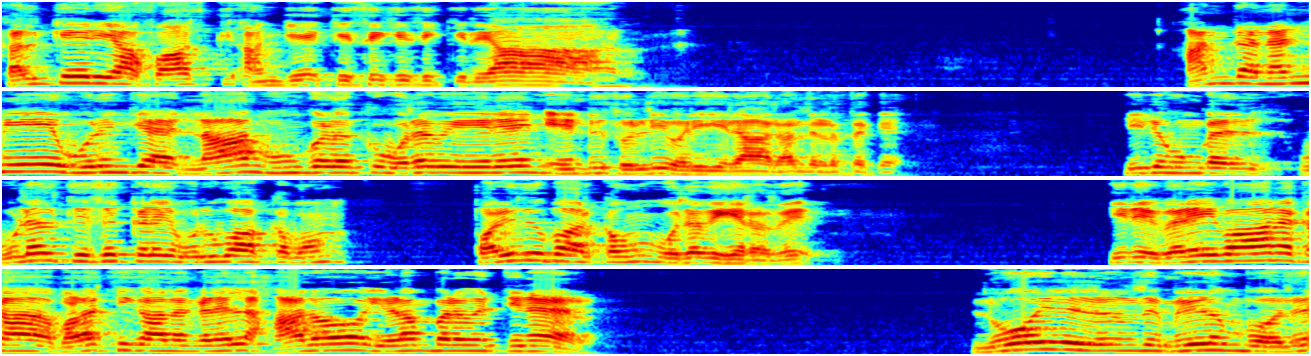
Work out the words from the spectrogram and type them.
கல்கேரியா ஃபாஸ்க் அங்கே கிசுகிசுக்கிறார் அந்த நன்மையை உறிஞ்ச நான் உங்களுக்கு உதவுகிறேன் என்று சொல்லி வருகிறார் அந்த இடத்துக்கு. இது உங்கள் உடல் திசுக்களை உருவாக்கவும் பழுது பார்க்கவும் உதவுகிறது. இது விரைவான கா வளர்ச்சி காலங்களில் ஹலோ இளம்பருவத்தினர் நோயிலிருந்து மீளும்போது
